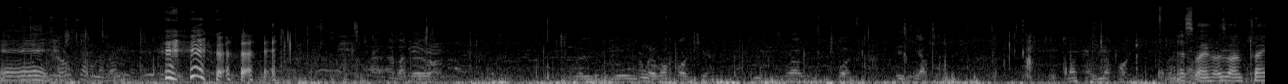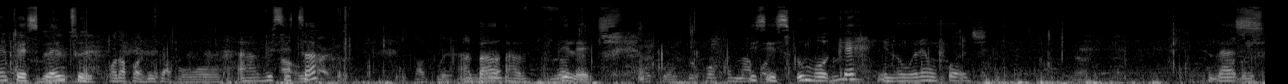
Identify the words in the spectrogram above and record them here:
Yeah. about the rock. Well, it's going one point here. This is one point. It's the apple. That's another point. That's my husband trying to explain to Other point is apple. our visitor about our village. This is Umoke in Oweremkwoj. That's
